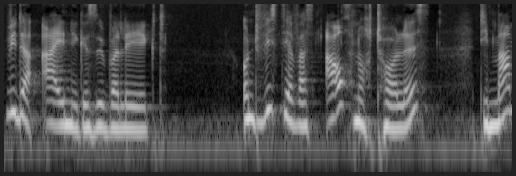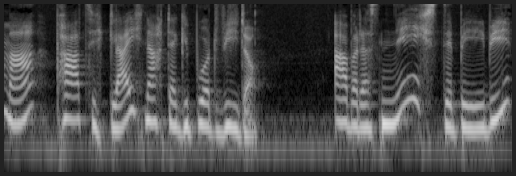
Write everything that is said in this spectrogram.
wieder einiges überlegt. Und wisst ihr, was auch noch toll ist? Die Mama paart sich gleich nach der Geburt wieder. Aber das nächste Baby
